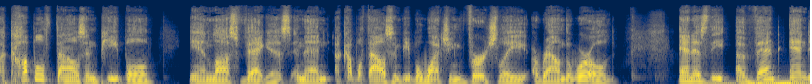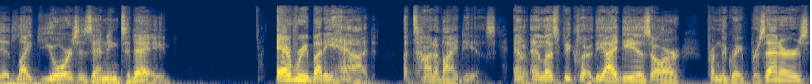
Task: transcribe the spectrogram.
a couple thousand people in Las Vegas, and then a couple thousand people watching virtually around the world. And as the event ended, like yours is ending today, everybody had a ton of ideas. And, yep. and let's be clear the ideas are from the great presenters,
